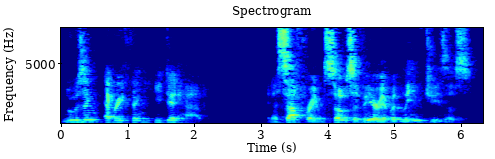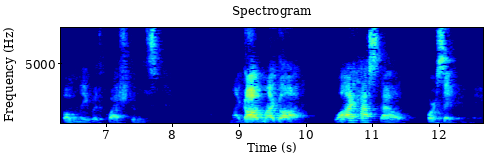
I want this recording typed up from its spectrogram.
losing everything he did have in a suffering so severe it would leave Jesus only with questions. My God, my God, why hast thou forsaken me?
